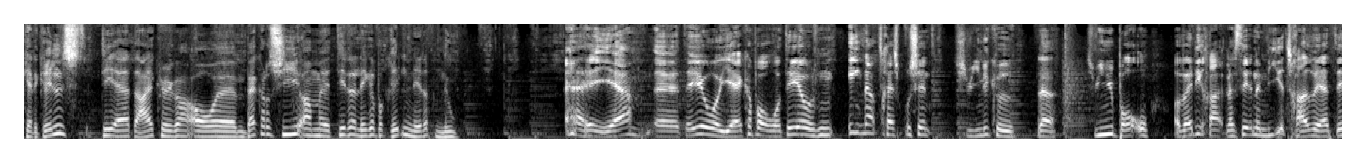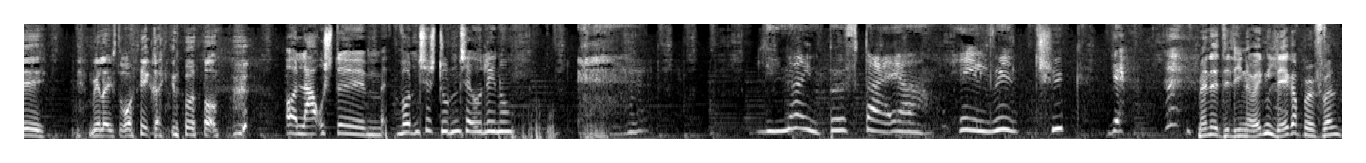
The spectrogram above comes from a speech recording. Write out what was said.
kan det grilles? Det er dig, Køkker. Og øh, hvad kan du sige om øh, det, der ligger på grillen netop nu? ja, øh, det er jo Jakoborg, og det er jo sådan 61 procent svinekød, eller svineborg. Og hvad de re- resterende 39 er, det melder historien ikke rigtig noget om. Og Laust, øh, hvordan ser stunden til ud lige nu? Ligner en bøf, der er helt vildt tyk. Men øh, det ligner jo ikke en lækker bøf, vel?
